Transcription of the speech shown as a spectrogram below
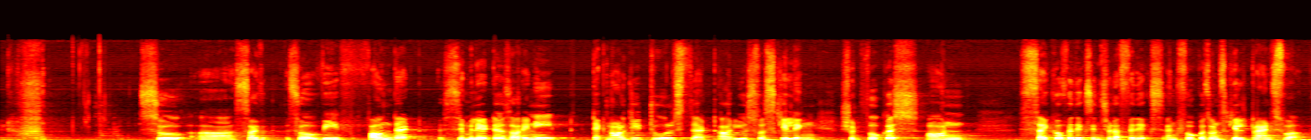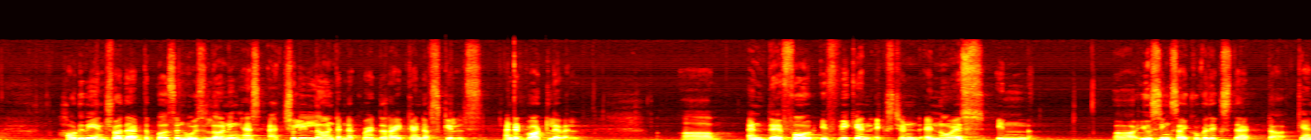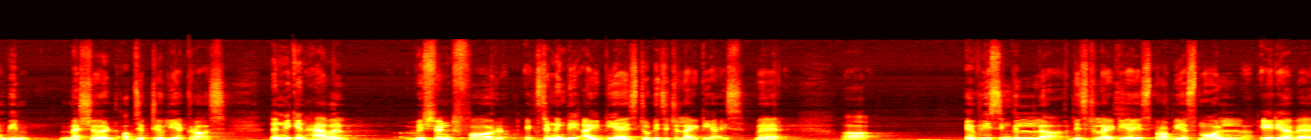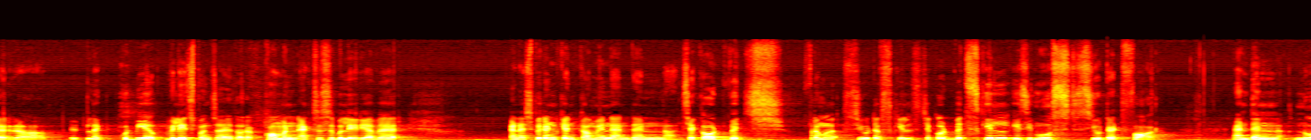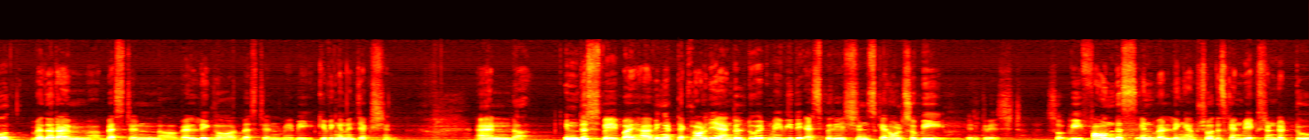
So, uh, so, so we found that simulators or any technology tools that are used for skilling should focus on psychophysics instead of physics and focus on skill transfer. How do we ensure that the person who is learning has actually learned and acquired the right kind of skills and at what level? Uh, and therefore, if we can extend NOS in uh, using psychophysics that uh, can be measured objectively across, then we can have a vision for extending the ITIs to digital ITIs, where uh, every single uh, digital ITI is probably a small area where, uh, it like, could be a village panchayat or a common accessible area where an aspirant can come in and then uh, check out which, from a suite of skills, check out which skill is he most suited for, and then know whether I'm uh, best in uh, welding or best in maybe giving an injection. And in this way, by having a technology angle to it, maybe the aspirations can also be increased. So we found this in welding. I'm sure this can be extended to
